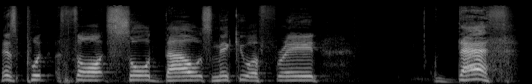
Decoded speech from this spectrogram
Let's put thoughts, sow doubts, make you afraid, Death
